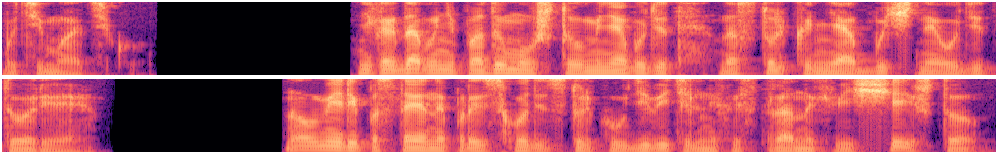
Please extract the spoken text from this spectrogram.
математику. Никогда бы не подумал, что у меня будет настолько необычная аудитория. Но в мире постоянно происходит столько удивительных и странных вещей, что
